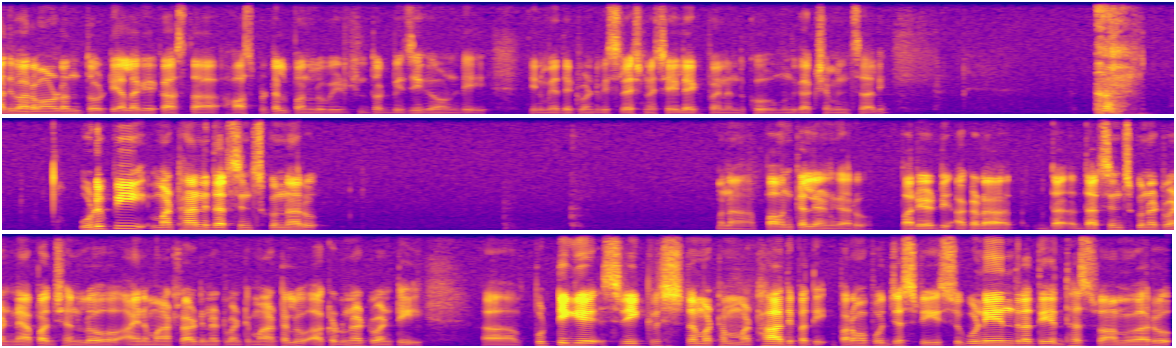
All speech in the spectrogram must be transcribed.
ఆదివారం అవడంతో అలాగే కాస్త హాస్పిటల్ పనులు వీటితో బిజీగా ఉండి దీని మీద ఎటువంటి విశ్లేషణ చేయలేకపోయినందుకు ముందుగా క్షమించాలి. ఉడిపి మఠాన్ని దర్శించుకున్నారు మన పవన్ కళ్యాణ్ గారు. పర్యటి అక్కడ ద దర్శించుకున్నటువంటి నేపథ్యంలో ఆయన మాట్లాడినటువంటి మాటలు అక్కడ ఉన్నటువంటి పుట్టిగే శ్రీకృష్ణ మఠం మఠాధిపతి పరమపూజ్య శ్రీ సుగుణేంద్ర తీర్థ స్వామివారు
